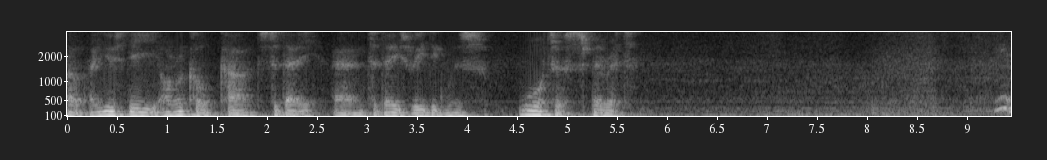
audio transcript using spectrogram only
Oh, I used the oracle cards today, and today's reading was water spirit. Really?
